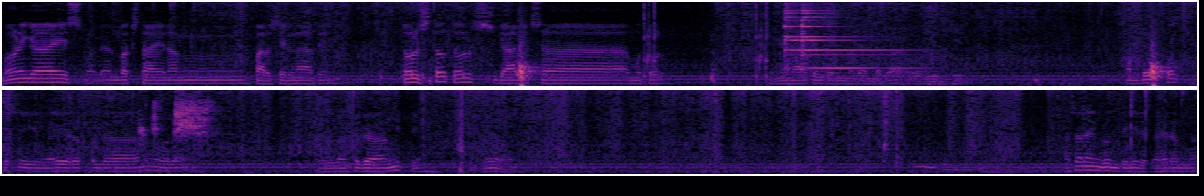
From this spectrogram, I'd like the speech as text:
Morning guys, mag-unbox tayo ng parcel natin. Tools to, tools, gamit sa motor. Tingnan natin kung maganda ba o legit. Ang dukot kasi mahirap pag ano, wala. Wala sa gamit eh. Ayan, oh. Asa na yung gunting nila? Kahiram na.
